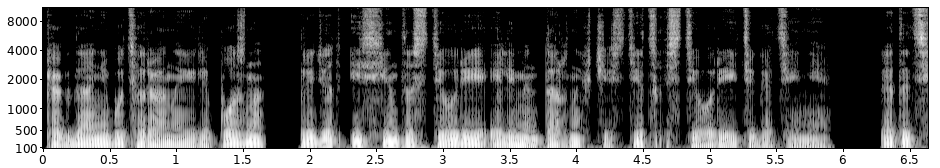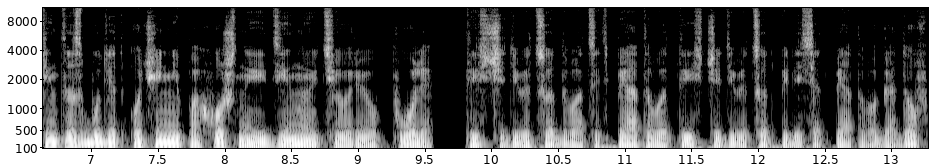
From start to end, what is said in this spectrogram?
Когда-нибудь, рано или поздно, придет и синтез теории элементарных частиц с теорией тяготения. Этот синтез будет очень не похож на единую теорию поля 1925-1955 годов,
